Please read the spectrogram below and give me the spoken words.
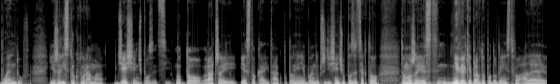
błędów. Jeżeli struktura ma 10 pozycji, no to raczej jest ok, tak? Popełnienie błędu przy 10 pozycjach to, to może jest niewielkie prawdopodobieństwo, ale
